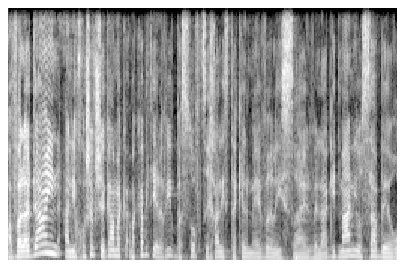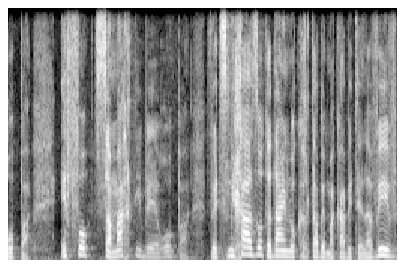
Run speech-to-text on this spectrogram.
אבל עדיין, אני חושב שגם מכ- מכבי תל אביב בסוף צריכה להסתכל מעבר לישראל ולהגיד מה אני עושה באירופה, איפה צמחתי באירופה. והצמיחה הזאת עדיין לא קרתה במכבי תל אביב,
